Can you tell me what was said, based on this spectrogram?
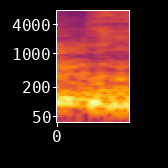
Yeah.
